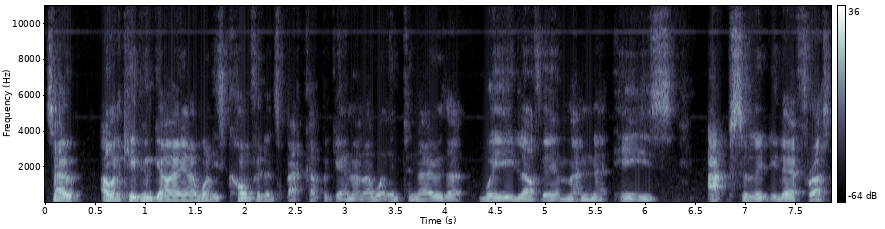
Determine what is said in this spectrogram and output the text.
So I want to keep him going and I want his confidence back up again. And I want him to know that we love him and that he's absolutely there for us.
